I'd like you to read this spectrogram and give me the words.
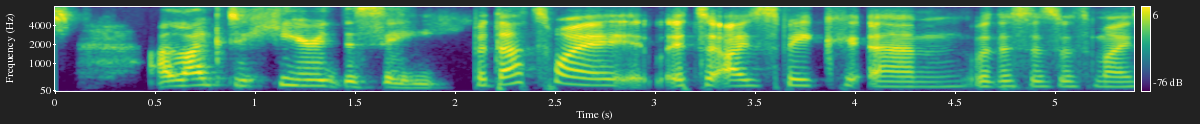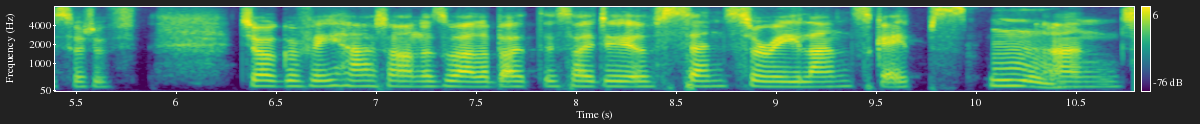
I like to hear the sea. But that's why it's I speak um well this is with my sort of geography hat on as well about this idea of sensory landscapes Mm. and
